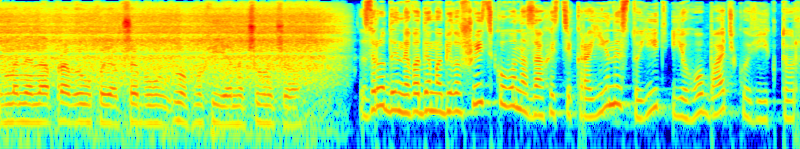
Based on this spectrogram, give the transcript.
і в мене на праве ухо я вже був ну, глухий, я не чув нічого. З родини Вадима Білошицького на захисті країни стоїть його батько Віктор.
